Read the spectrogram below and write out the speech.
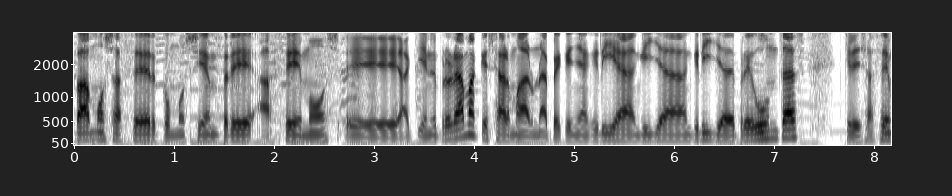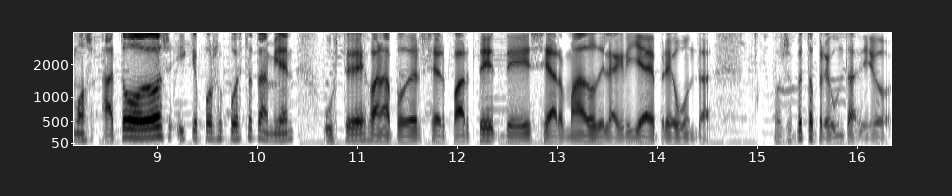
vamos a hacer, como siempre hacemos eh, aquí en el programa, que es armar una pequeña grilla, grilla, grilla de preguntas que les hacemos a y que por supuesto también ustedes van a poder ser parte de ese armado de la grilla de preguntas. Por supuesto, preguntas, digo,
